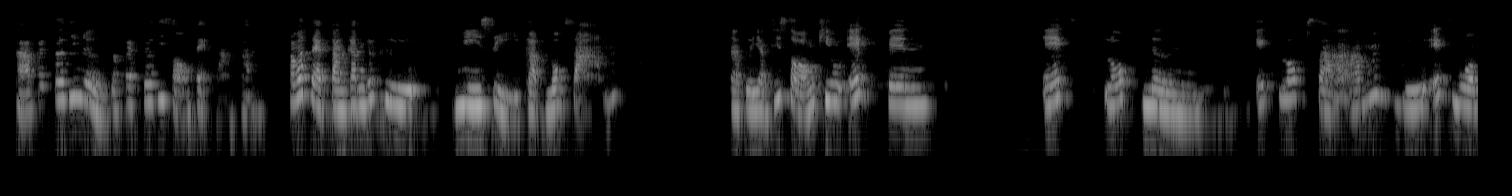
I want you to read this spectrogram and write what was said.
คะ แฟกเตอร์ที่ 1 กับแฟกเตอร์ที่ 2 แตกต่างกันคำว่าแตกต่างกันก็คือมี 4 กับลบ3ตัวอย่างที่ 2 qx เป็น x ลบ1 x ลบ3หรือ x บวก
